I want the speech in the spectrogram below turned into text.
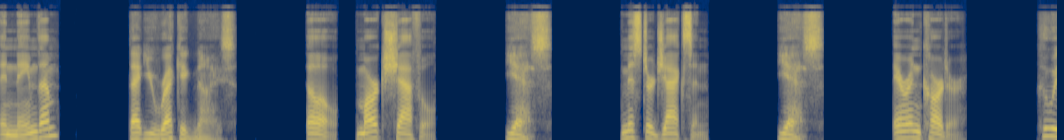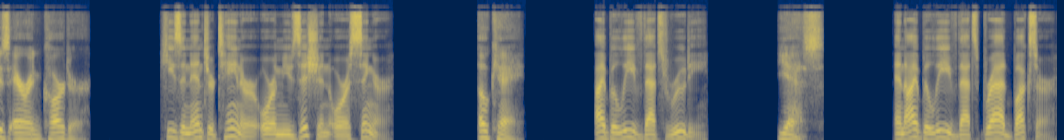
And name them? That you recognize. Oh, Mark Schaffel. Yes. Mr. Jackson. Yes. Aaron Carter. Who is Aaron Carter? He's an entertainer or a musician or a singer. Okay. I believe that's Rudy. Yes. And I believe that's Brad Buxer.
